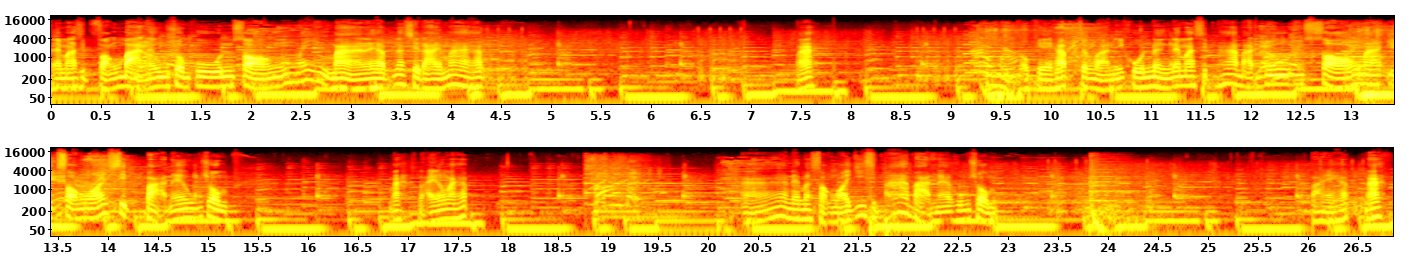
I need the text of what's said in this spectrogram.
ได้มา 12 บาทนะคุณผู้ชมคูณ 2 ไม่มานะครับ น่าเสียดายมากครับ มา โอเคครับ จังหวะนี้คูณ 1 ได้มา 15 บาทคูณ 2 มาอีก 210 บาทนะครับคุณผู้ชม มาไหลลงมาครับอ่าได้มา 225 บาทนะครับคุณผู้ชม ไปครับนะอื้อหือ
